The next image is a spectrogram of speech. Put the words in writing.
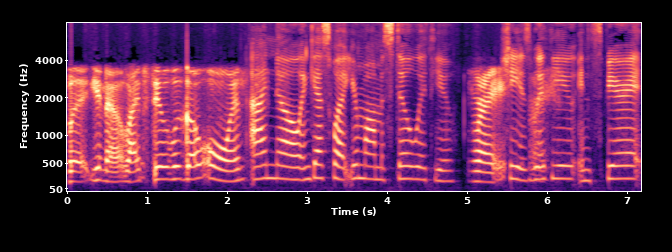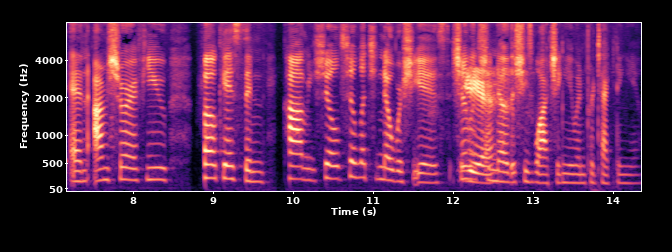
but you know, life still will go on. I know, and guess what? Your mom is still with you. Right. She is with you in spirit, and I'm sure if you focus and calm, you, she'll she'll let you know where she is. She'll let you know that she's watching you and protecting you.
